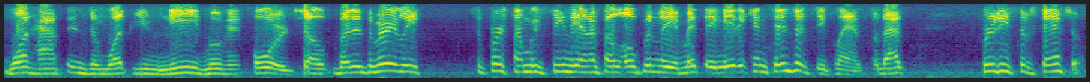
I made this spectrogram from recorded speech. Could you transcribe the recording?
what happens and what you need moving forward. So, but at the very least, it's the first time we've seen the NFL openly admit they need a contingency plan. So that's pretty substantial.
